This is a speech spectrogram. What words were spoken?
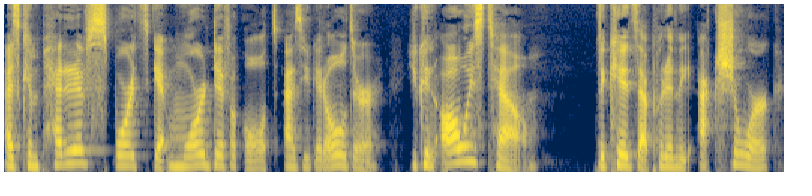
As competitive sports get more difficult as you get older, you can always tell the kids that put in the extra work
